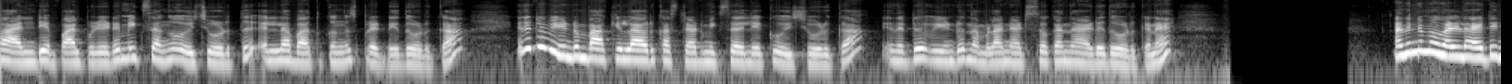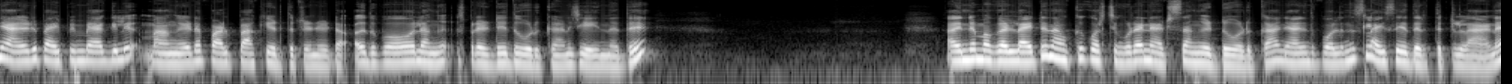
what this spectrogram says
പാലിന്റെയും പാൽപ്പൊടിയുടെയും മിക്സ് അങ്ങ് ഒഴിച്ചു കൊടുത്ത് എല്ലാ ഭാഗത്തും അങ്ങ് സ്പ്രെഡ് ചെയ്ത് കൊടുക്കുക. എന്നിട്ട് വീണ്ടും ബാക്കിയുള്ള ആ ഒരു കസ്റ്റാർഡ് മിക്സ് അതിലേക്ക് ഒഴിച്ചു കൊടുക്കുക. എന്നിട്ട് വീണ്ടും നമ്മൾ ആ നട്ട്സൊക്കെ ഒന്ന് ആഡ് ചെയ്ത് കൊടുക്കണേ. അതിന്റെ മുകളിലായിട്ട് ഞാനൊരു പൈപ്പിംഗ് ബാഗിൽ മാങ്ങയുടെ പൾപ്പാക്കി എടുത്തിട്ടുണ്ട് കേട്ടോ. അതുപോലെ അങ്ങ് സ്പ്രെഡ് ചെയ്ത് കൊടുക്കുകയാണ് ചെയ്യുന്നത്. അതിന്റെ മുകളിലായിട്ട് നമുക്ക് കുറച്ചും കൂടെ നട്ട്സ് അങ്ങ് ഇട്ട് കൊടുക്കാം. ഞാനിതുപോലെ ഒന്ന് സ്ലൈസ് ചെയ്തെടുത്തിട്ടുള്ളതാണ്.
